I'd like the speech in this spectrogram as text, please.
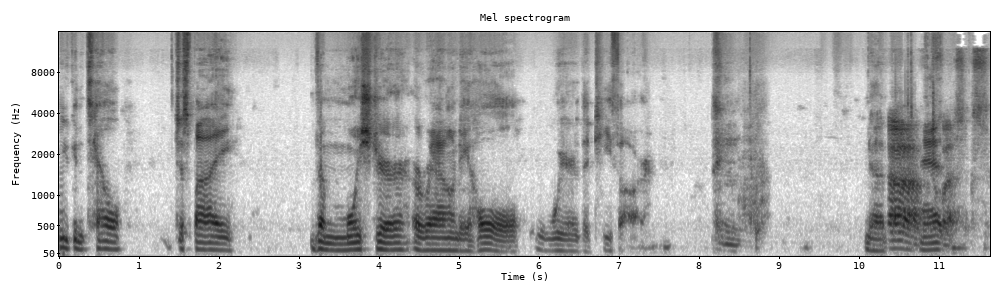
you can tell just by the moisture around a hole where the teeth are. Uh, Ah, Uh, classics.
